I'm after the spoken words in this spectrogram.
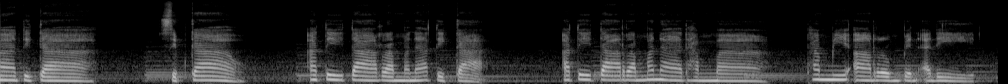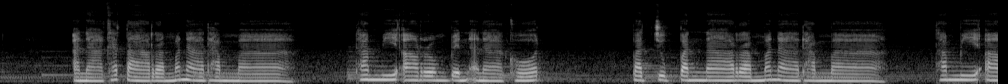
มาติกา 19. อตีตารัมมณติกะ อตีตารัมมนาธรรมาธรรมมีอารมณ์เป็นอดีต อนาคตารัมมนาธรรมาธรรมมีอารมณ์เป็นอนาคต ปัจจุปันนารัมมนาธรรมาธรรมมีอา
